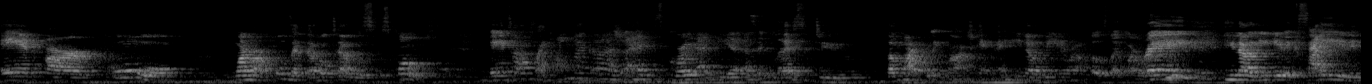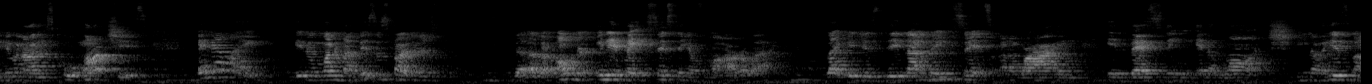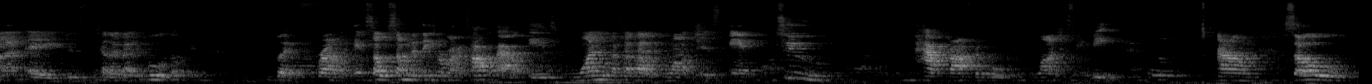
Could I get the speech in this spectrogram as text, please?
and our pool, one of our pools at the hotel was, was closed, and so I was like, oh my gosh, I had this great idea. I said, let's do a marketing launch campaign. You know, being around folks like Marae, mm-hmm. you know, you get excited and doing all these cool launches, and then like, you know, one of my business partners, the other owner, it didn't make sense to him from an ROI. Like it just did not make sense on why investing in a launch, you know, in his mind, hey, just tell everybody the pool's open. But from and so some of the things we're going to talk about is one, we're going to talk about launches, and two, how profitable launches can be. Absolutely. Um, so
